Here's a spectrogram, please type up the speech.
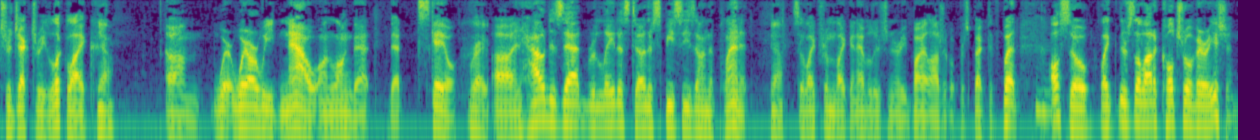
trajectory look like? Yeah, Um, where where are we now along that that scale? right. Uh, and how does that relate us to other species on the planet? Yeah. So, like from like an evolutionary biological perspective, but also like there's a lot of cultural variation.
